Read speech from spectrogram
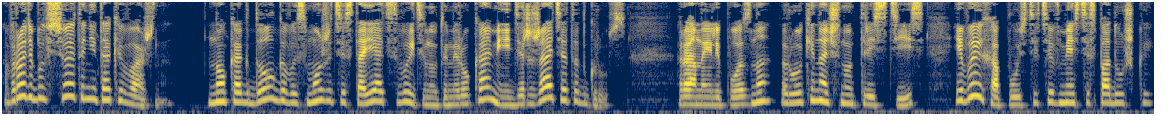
Вроде бы все это не так и важно. Но как долго вы сможете стоять с вытянутыми руками и держать этот груз? Рано или поздно руки начнут трястись, и вы их опустите вместе с подушкой.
